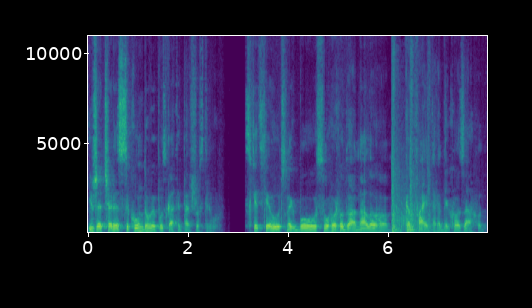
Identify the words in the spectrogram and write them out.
і вже через секунду випускати першу стрілу. Скитський лучник був свого роду аналогом ганфайтера Дикого Заходу.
